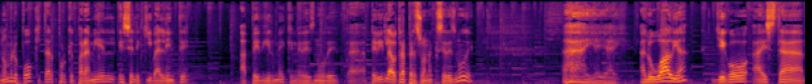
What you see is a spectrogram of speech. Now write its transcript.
no me lo puedo quitar porque para mí él es el equivalente a pedirme que me desnude, a pedirle a otra persona que se desnude. Ay, ay, ay. Aluwalia llegó a esta,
